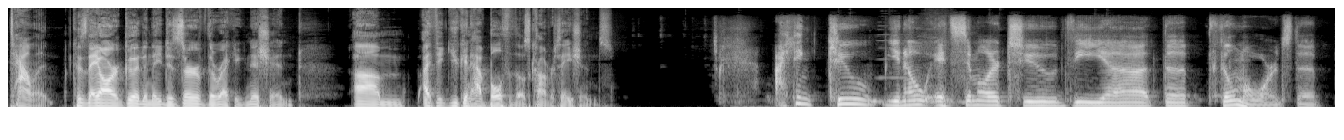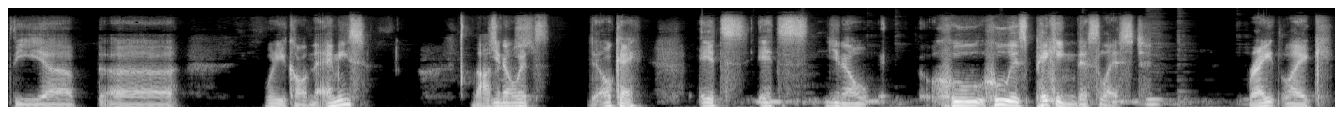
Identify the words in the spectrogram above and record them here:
talent because they are good and they deserve the recognition. Um, I think you can have both of those conversations. I think too, you know, it's similar to the uh the film awards, the the uh uh what do you call them? The Emmys? The You know, it's okay. It's it's, you know, who who is picking this list? Right? Like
